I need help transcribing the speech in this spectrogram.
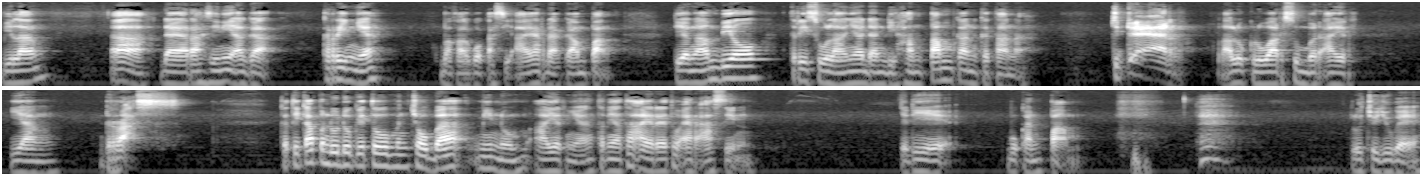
bilang ah daerah sini agak kering ya bakal gue kasih air dah gampang dia ngambil trisulanya dan dihantamkan ke tanah. Jeder! Lalu keluar sumber air yang deras. Ketika penduduk itu mencoba minum airnya, ternyata airnya itu air asin. Jadi bukan pam. Lucu juga ya.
